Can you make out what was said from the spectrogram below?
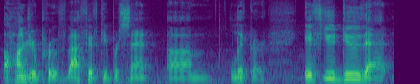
100 proof, about 50% um, liquor. If you do that,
